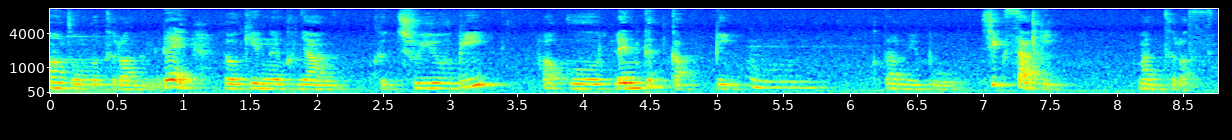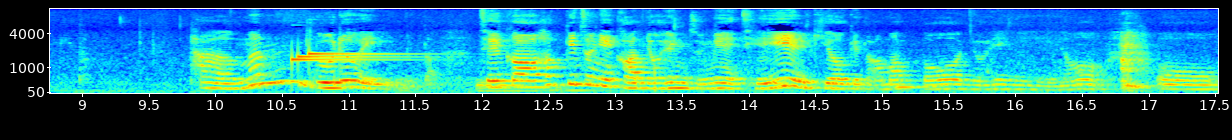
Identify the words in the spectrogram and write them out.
원 정도 들었는데 여기는 그냥 그 주유비 하고 렌트값비 음, 그다음에 뭐 식사비만 들었습니다. 다음은 노르웨이입니다. 제가 학기 중에 간 여행 중에 제일 기억에 남았던 여행이에요. 어,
